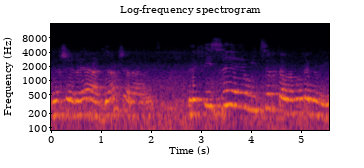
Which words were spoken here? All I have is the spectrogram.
ואיך שיראה האדם שעל הארץ, לפי זה הוא ייצב את העולמות העליונים,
